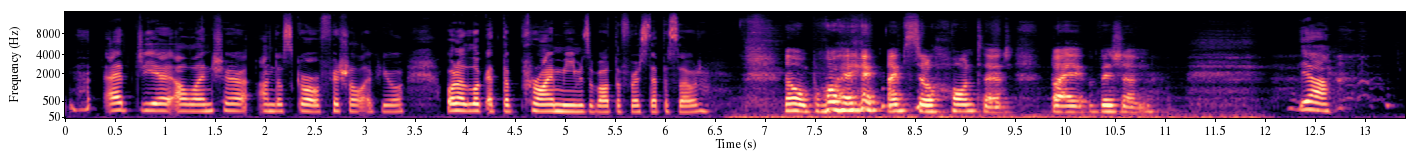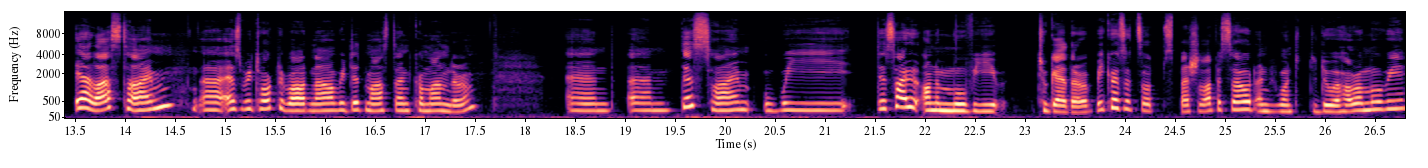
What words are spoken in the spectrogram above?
At jellehnsherr underscore official if you want to look at the prime memes about the first episode. Oh boy, I'm still haunted by Vision. Yeah. Yeah, last time, uh, as we talked about now, we did Master and Commander. And um, this time we decided on a movie together because it's a special episode and we wanted to do a horror movie.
